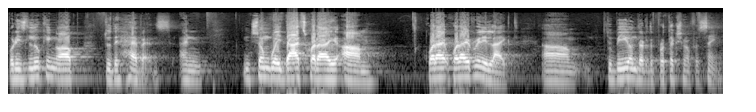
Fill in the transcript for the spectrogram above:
but is looking up to the heavens. And in some way, that's what I, um, what I, what I really liked, um, to be under the protection of a saint.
